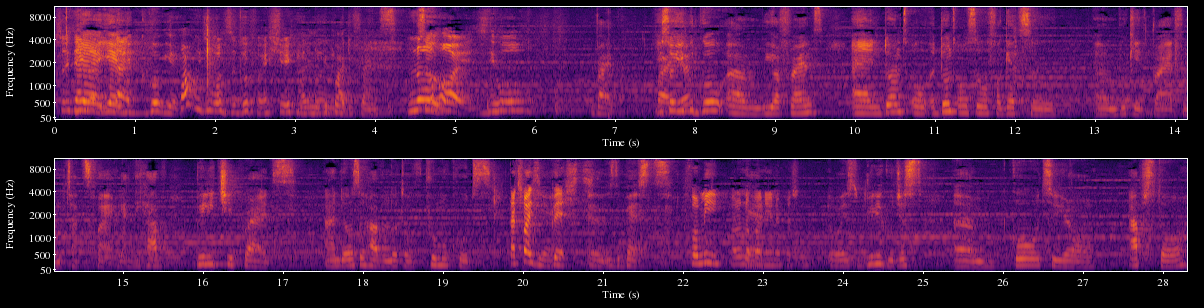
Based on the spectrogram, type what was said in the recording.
So if Mm-hmm. Yeah, yeah, you go. Yeah, why would you want to go for a show? I don't know. People are different. no So- horse. The whole vibe. Vibe, so you yeah? could go um, with your friends, and don't al- don't also forget to um, book a ride from Taxify. Like they have really cheap rides, and they also have a lot of promo codes. that's why it's Yeah. the best Uh, it's the best. For me. I don't know Yeah. about the other person. It was really good. Just um, go to your app store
